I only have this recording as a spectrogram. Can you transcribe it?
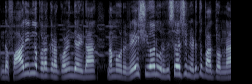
இந்த ஃபாரினில் பிறக்கிற குழந்தைகள் தான் நம்ம ஒரு ரேஷியோன்னு ஒரு ரிசர்ச்னு எடுத்து பார்த்தோம்னா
